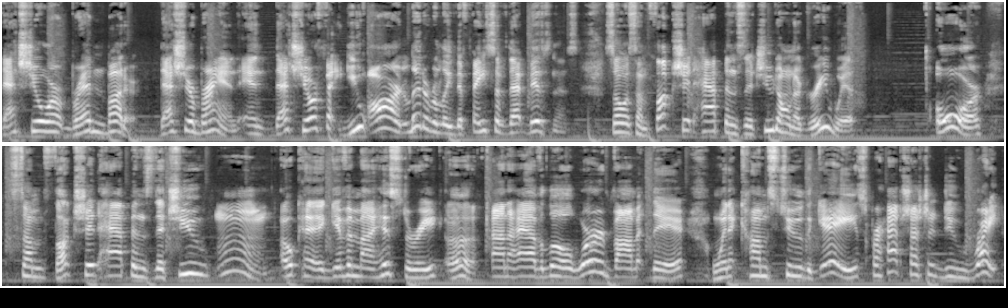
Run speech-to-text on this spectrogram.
that's your bread and butter. That's your brand, and that's your face. You are literally the face of that business. So if some fuck shit happens that you don't agree with, or some fuck shit happens that you, mm, okay, given my history, uh, kind of have a little word vomit there when it comes to the gays, perhaps I should do right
